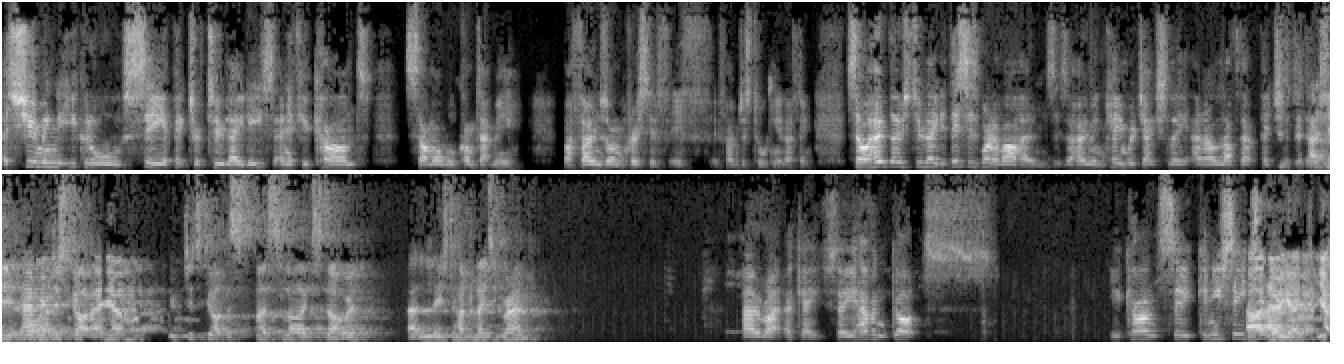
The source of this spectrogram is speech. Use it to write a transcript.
assuming that you can all see a picture of two ladies, and if you can't, someone will contact me my phone's on, Chris, if, if, if I'm just talking at nothing. So I hope those two ladies, this is one of our homes. It's a home in Cambridge, actually, and I love that picture. Actually, Ed, we've just got a, um, we've just got the first slide to start with. At least 180 grand. Oh, right, okay. So you haven't got, you can't see, can you see? Two there we go. Yep,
